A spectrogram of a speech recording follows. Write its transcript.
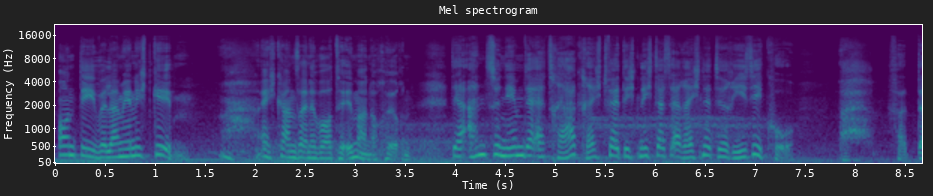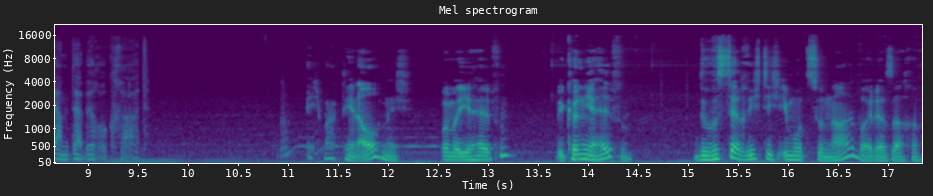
Und die will er mir nicht geben. Ich kann seine Worte immer noch hören. Der anzunehmende Ertrag rechtfertigt nicht das errechnete Risiko. Verdammter Bürokrat. Ich mag den auch nicht. Wollen wir ihr helfen? Wir können ihr helfen. Du wirst ja richtig emotional bei der Sache.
